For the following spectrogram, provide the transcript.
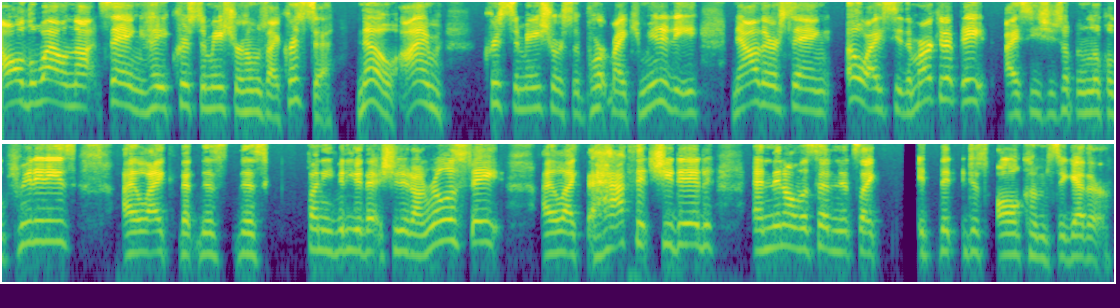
All the while not saying, hey, Krista Mashore, Homes by Krista. No, I'm Krista Mashore, support my community. Now they're saying, oh, I see the market update. I see she's helping local communities. I like that this this funny video that she did on real estate. I like the hack that she did. And then all of a sudden it's like it, it just all comes together.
